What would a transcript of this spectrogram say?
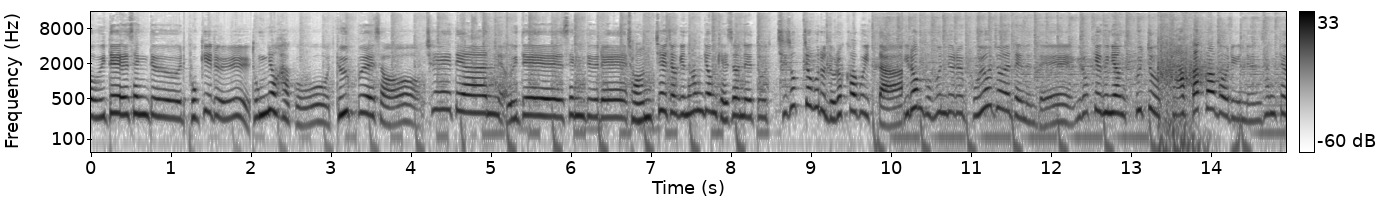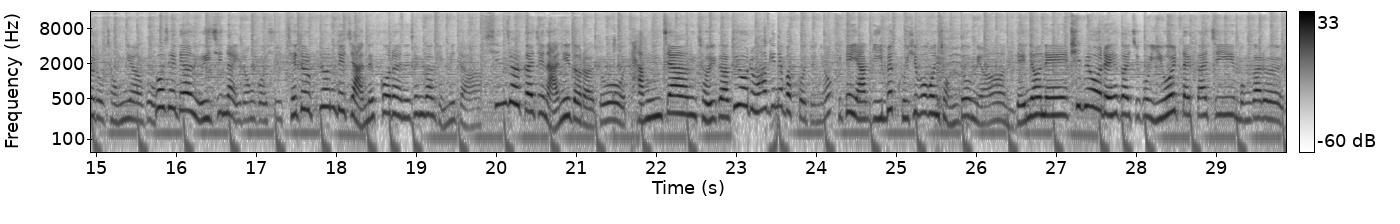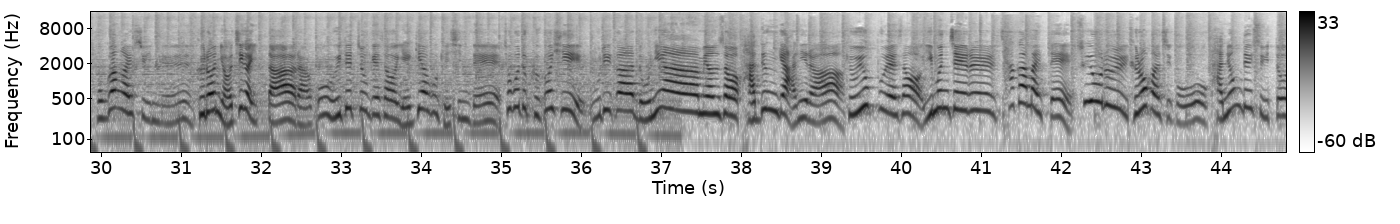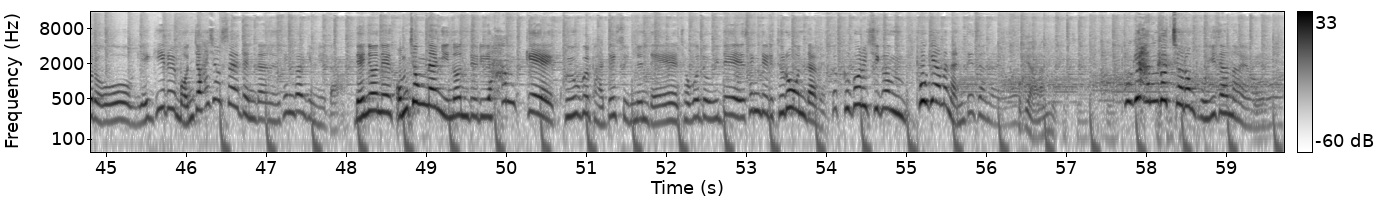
의대생들 복귀를 독려하고 교육부에서 최대한 의대생들의 전체적인 환경 개선에도 지속적으로 노력하고 있다. 이런 부분들을 보여줘야 되는데 이렇게 그냥 불뚝 다 깎아버리는 상태로 정리하고 그것에 대한 의지나 이런 것이 제대로 표현되지 않을 거라는 생각입니다. 신설까지는 아니더라도 당장 저희가 수요를 확인해 봤거든요. 그게 약 290억 원 정도면 내년에 12월에 해가지고 2월 달까지 뭔가를 보강할 수 있는 그런 여지가 있다라고 의대 쪽에서 얘기하고 계신데 적어도 그것이 우리가 논의하면서 받은 게 아니라 교육부에서 이 문제를 차감할 때 수요를 들어가지고 반영될 수 있도록 얘기를 먼저 하셨어야 된다는 생각입니다. 내년에 엄청난 인원들이 함께 교육을 받을 수 있는데 적어도 의대생들이 들어온다면 그러니까 그거를 지금 포기하면 안 되잖아요. 포기 안한것 같아요. 포기한 것처럼 보이잖아요.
